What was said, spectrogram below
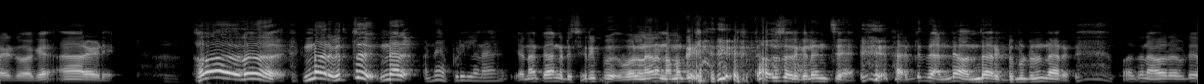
ரைட் ஓகே ஆ ரெடி இன்னாரு வித்து இன்னாரு. அண்ணா எப்படி இல்லைண்ணே. எனக்கு அங்கிட்டு சிரிப்பு. இவ்வளோ நேரம் நமக்கு டவுசர் கிழிஞ்சு அடுத்து அண்ணன் வந்தாரு டுமு பார்த்து நான் அவர் அப்படியே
